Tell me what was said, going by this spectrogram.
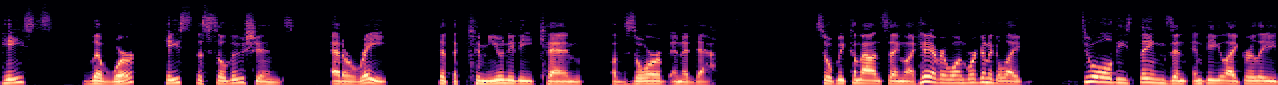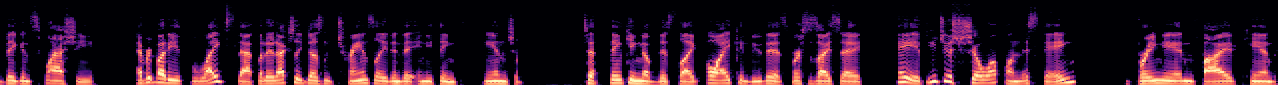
pace the work, pace the solutions at a rate that the community can absorb and adapt. So if we come out and saying like, hey everyone, we're gonna go like do all these things and, and be like really big and splashy, everybody likes that, but it actually doesn't translate into anything tangible to thinking of this like, oh, I can do this versus I say, hey, if you just show up on this day, bring in five canned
